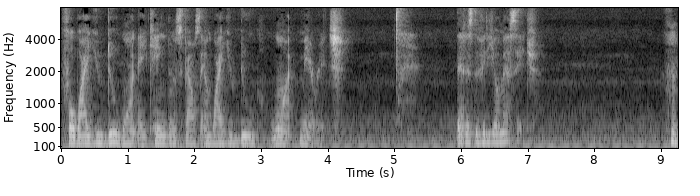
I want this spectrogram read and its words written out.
for why you do want a kingdom spouse and why you do want marriage. That is the video message. Hmm.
